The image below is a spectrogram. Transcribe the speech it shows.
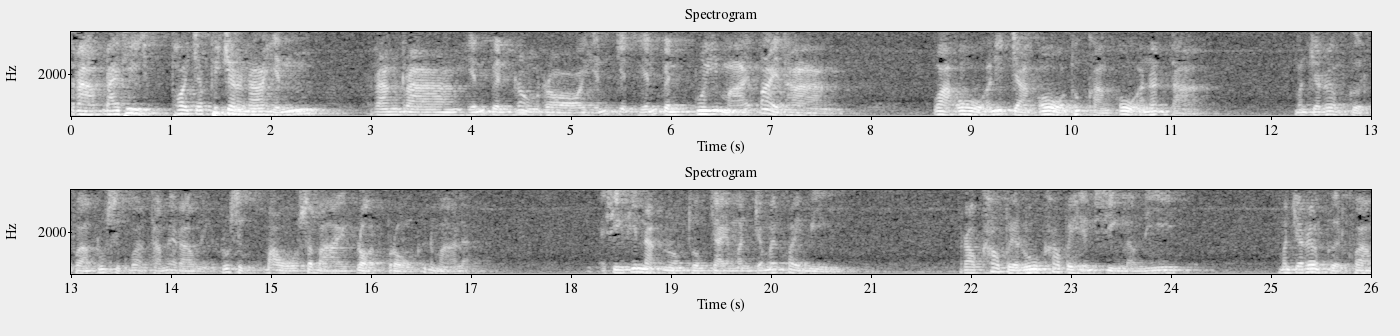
ตราบใดที่พอจะพิจารณาเห็นรางรางเห็นเป็นร่องรอย เห็นเจ็ดเห็นเป็นกลุยหมายป้ายทาง ว่าโอ้อันนี้จังโอ้ ทุกขังโอ้อนัตตา มันจะเริ่มเกิดความรู้สึกว่าทำให้เราเนี่ยรู้สึกเบาสบายปลอดโปร่งขึ้นมาแล้วไอ้สิ่งที่หนักหน่วงทวงใจมันจะไม่ค่อยมี เราเข้าไปรู้เข้าไปเห็นสิ่งเหล่านี้ มันจะเริ่มเกิดความ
